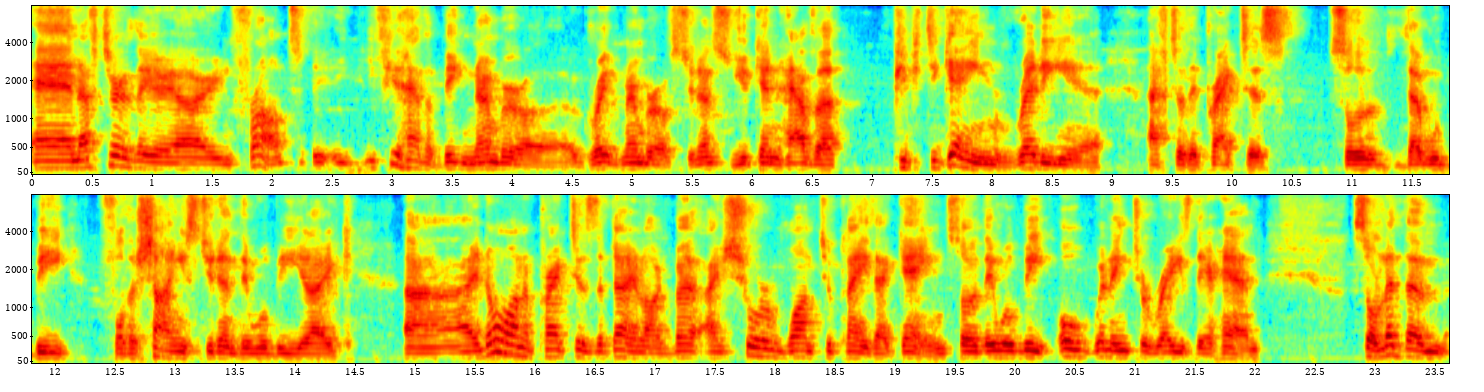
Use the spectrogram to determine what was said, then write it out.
And after they are in front if you have a big number a great number of students you can have a ppt game ready uh, after they practice. So that would be for the shy student, they will be like, uh, I don't want to practice the dialogue, but I sure want to play that game. So they will be all willing to raise their hand. So let them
